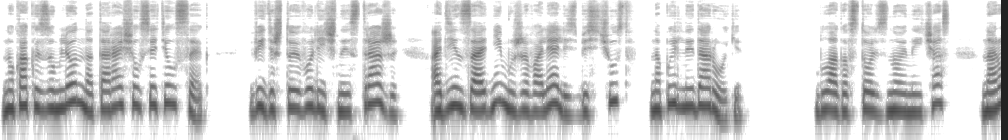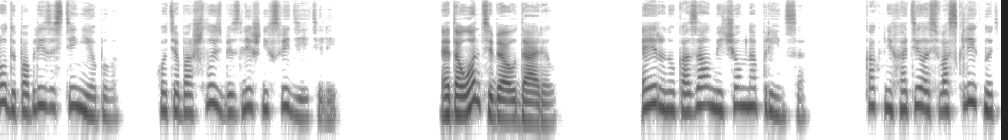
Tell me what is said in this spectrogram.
Но как изумленно таращился Тилсек, видя, что его личные стражи один за одним уже валялись без чувств на пыльной дороге. Благо в столь знойный час народы поблизости не было, хоть обошлось без лишних свидетелей. «Это он тебя ударил?» Эйрон указал мечом на принца. Как мне хотелось воскликнуть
